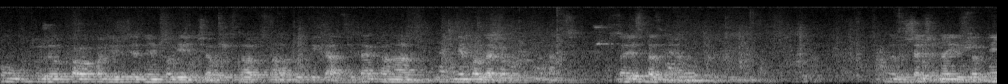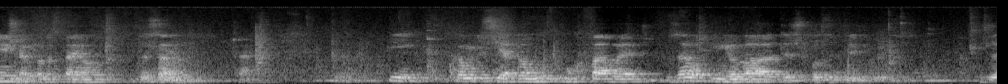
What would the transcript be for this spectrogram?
punktu, że uchwała wchodzi w życie z dniem podjęcia, bo została publikacji, tak? Ona nie podlega. To jest ta zmiana. Z rzeczy najistotniejsze pozostają To samo. tak. I komisja tą uchwałę zaopiniowała też pozytywnie, że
